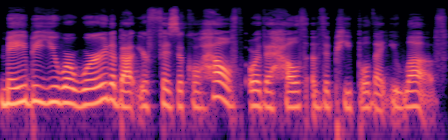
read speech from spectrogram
Maybe you were worried about your physical health or the health of the people that you love.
